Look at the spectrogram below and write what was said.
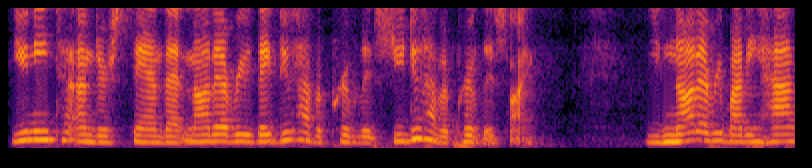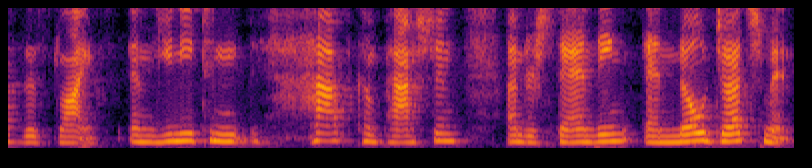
you need to understand that not every they do have a privilege. You do have a privileged life. You, not everybody has this life, and you need to have compassion, understanding, and no judgment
